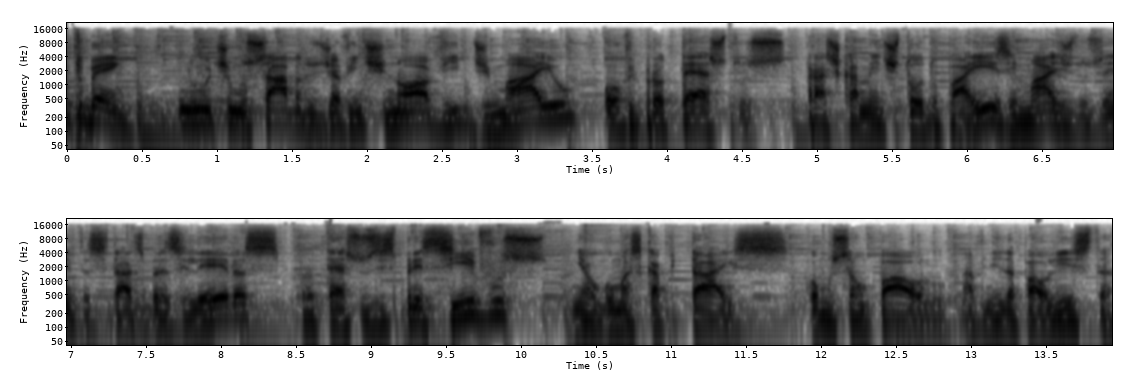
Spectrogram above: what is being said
Muito bem. No último sábado, dia 29 de maio, houve protestos praticamente todo o país, em mais de 200 cidades brasileiras. Protestos expressivos em algumas capitais, como São Paulo, na Avenida Paulista,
